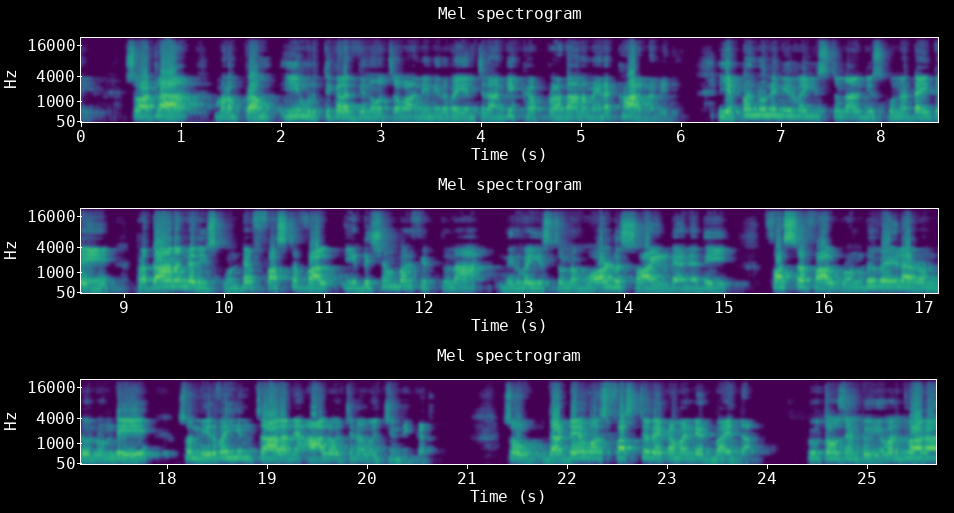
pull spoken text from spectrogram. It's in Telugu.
సో అట్లా మనం ప్ర- ఈ మృతికల దినోత్సవాన్ని నిర్వహించడానికి క- ప్రధానమైన కారణం ఇది. ఎప్పటి నుండి నిర్వహిస్తున్నారని తీసుకున్నట్టయితే ప్రధానంగా తీసుకుంటే ఫస్ట్ ఆఫ్ ఆల్ ఈ డిసెంబర్ ఫిఫ్త్న నిర్వహిస్తున్న వరల్డ్ సాయిల్ డే అనేది ఫస్ట్ ఆఫ్ ఆల్ రెండు వేల రెండు నుండి సో నిర్వహించాలనే ఆలోచన వచ్చింది ఇక్కడ. So the day was first recommended by the two thousand two ఎవరి ద్వారా?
